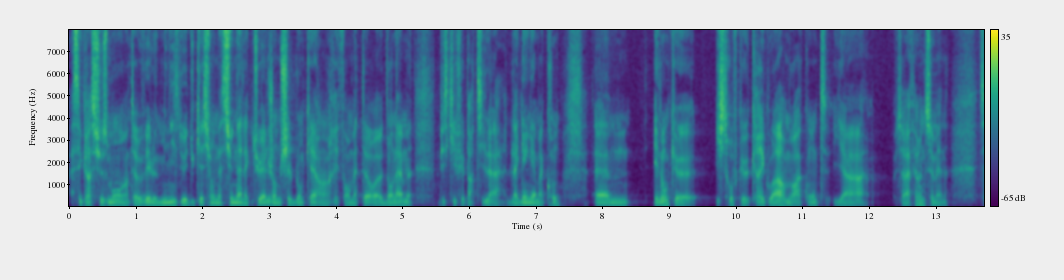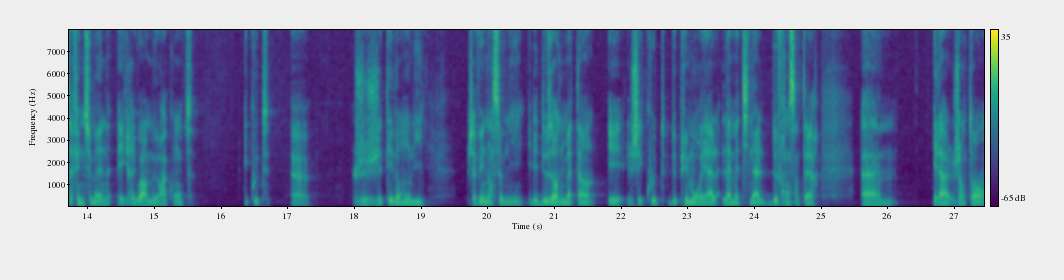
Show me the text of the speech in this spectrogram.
assez gracieusement à interviewer le ministre de l'Éducation nationale actuel, Jean-Michel Blanquer, un réformateur euh, dans l'âme, puisqu'il fait partie de la, de la, gang à Macron. Euh, et donc, euh, il se trouve que Grégoire me raconte, il y a, ça va faire une semaine, ça fait une semaine, et Grégoire me raconte, écoute, j'étais dans mon lit, j'avais une insomnie, il est 2h du matin, et j'écoute depuis Montréal la matinale de France Inter. Et là, j'entends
